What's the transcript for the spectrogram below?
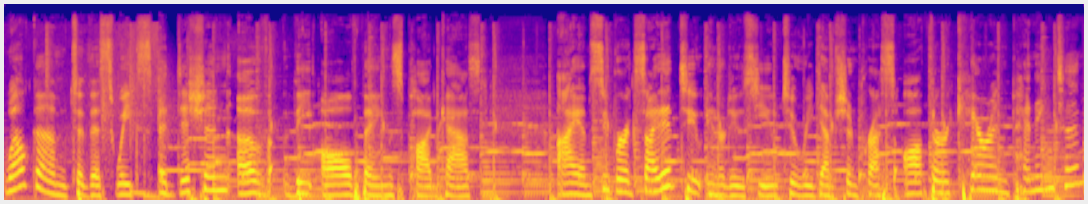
Welcome to this week's edition of the All Things Podcast. I am super excited to introduce you to Redemption Press author Karen Pennington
